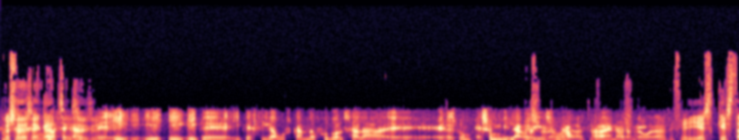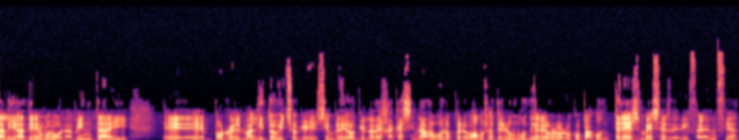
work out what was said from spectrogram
No se no desenganche, se sí, sí. Y, y- que, y que siga buscando fútbol sala eh, es, un, es un milagro Es y una es buena una noticia, gozada es enorme. una buena noticia. Y es que esta liga tiene Mm. muy buena pinta y eh, por el maldito bicho que siempre digo que no deja casi nada bueno, pero vamos a tener un Mundial y una Eurocopa con tres meses de diferencia.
